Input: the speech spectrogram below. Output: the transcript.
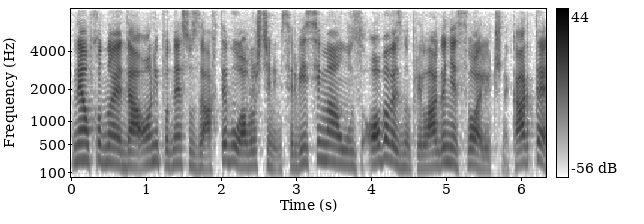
Neophodno je da oni podnesu zahtev u ovlašćenim servisima uz obavezno prilaganje svoje lične karte,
